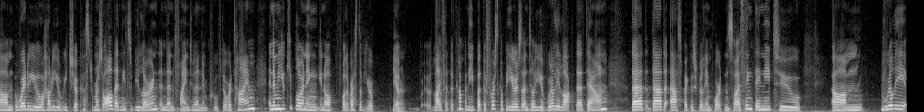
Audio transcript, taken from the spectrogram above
um, where do you, how do you reach your customers? All that needs to be learned and then fine tuned and improved over time. And I mean, you keep learning, you know, for the rest of your you know, life at that company. But the first couple of years, until you've really locked that down, that that aspect is really important. So I think they need to um, really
